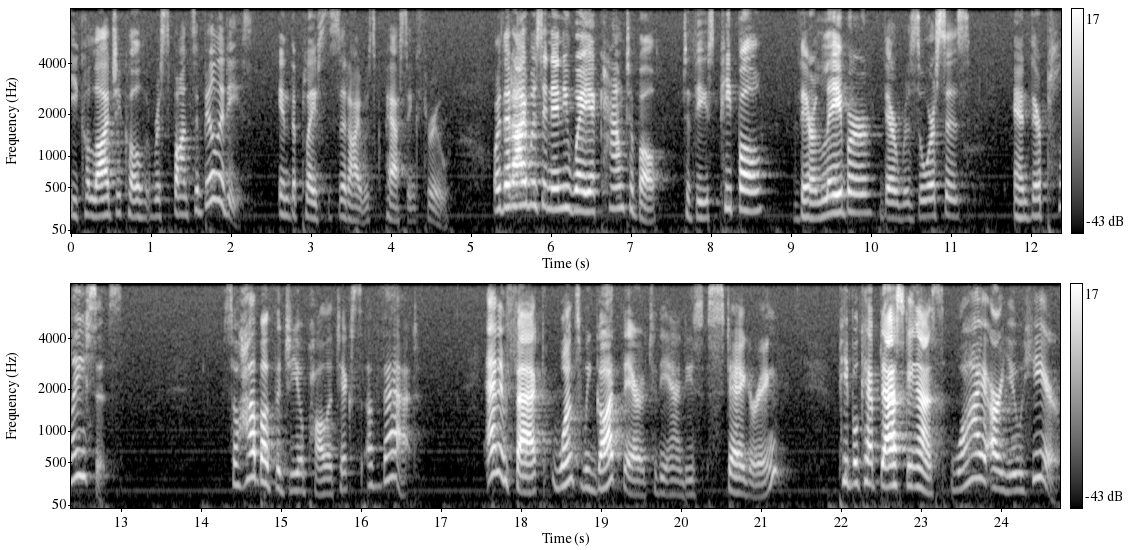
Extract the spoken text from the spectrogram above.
ecological responsibilities in the places that I was passing through, or that I was in any way accountable to these people, their labor, their resources, and their places so, how about the geopolitics of that? And in fact, once we got there to the Andes, staggering, people kept asking us, Why are you here?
